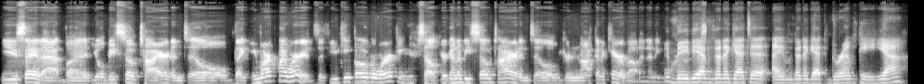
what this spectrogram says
You say that, but you'll be so tired until, like, you mark my words. If you keep Mm. overworking yourself, you're going to be so tired until you're not going to care about it anymore. Maybe I'm going to get uh, I'm going to get grumpy, yeah?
